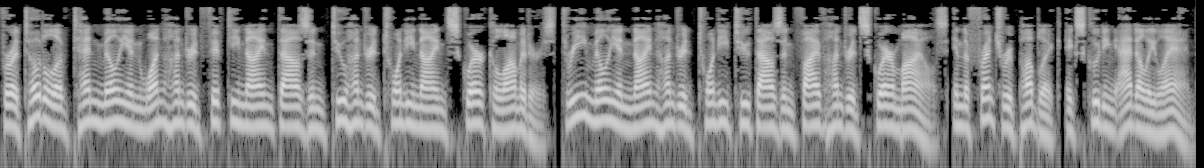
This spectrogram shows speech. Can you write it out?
for a total of 10,159,229 square square kilometers, 3,922,500 square miles in the French Republic excluding Adelie land.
